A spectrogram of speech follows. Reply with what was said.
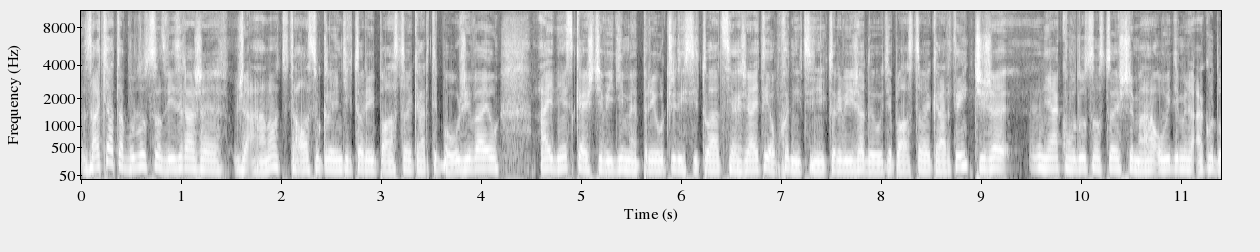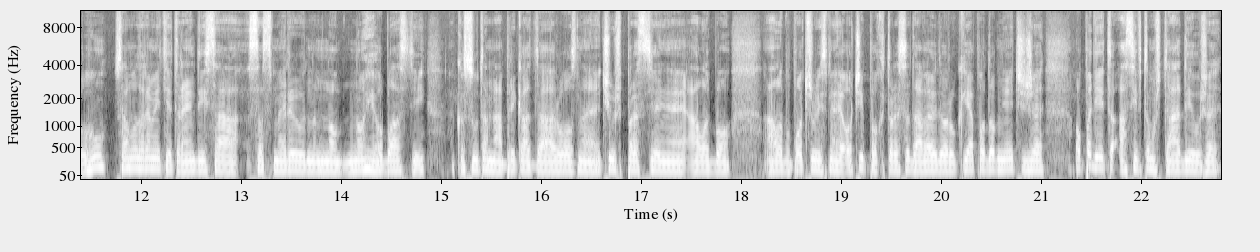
Zatiaľ tá budúcnosť vyzerá, že, že áno, stále sú klienti, ktorí plastové karty používajú. Aj dneska ešte vidíme pri určitých situáciách, že aj tí obchodníci niektorí vyžadujú tie plastové karty. Čiže nejakú budúcnosť to ešte má, uvidíme, akú dlhu. Samozrejme tie trendy sa, sa smerujú na mnohých oblastí, ako sú tam napríklad rôzne, či už prstenie, alebo, alebo počuli sme aj o čipoch, ktoré sa dávajú do ruky a podobne. Čiže opäť je to asi v tom štádiu, že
